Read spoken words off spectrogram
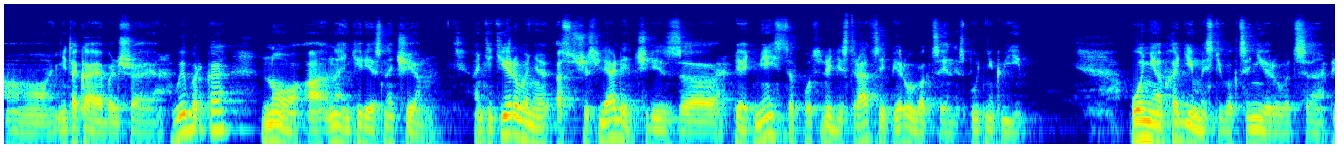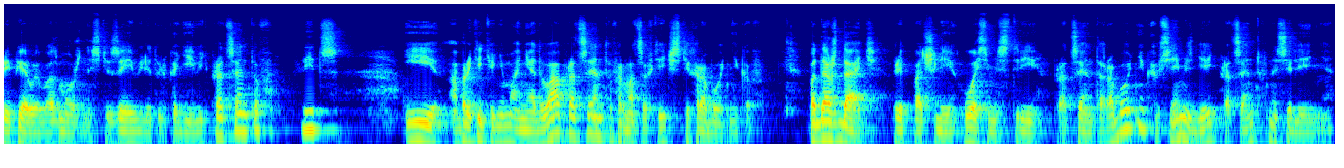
а, не такая большая выборка, но она интересна чем? Антитирование осуществляли через 5 э, месяцев после регистрации первой вакцины «Спутник Ви». О необходимости вакцинироваться при первой возможности заявили только 9% лиц, и, обратите внимание, 2% фармацевтических работников. Подождать предпочли 83% работников, 79% населения.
